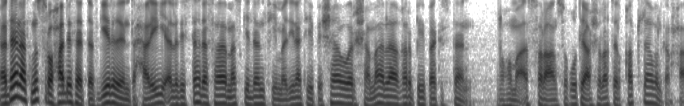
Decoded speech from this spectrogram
أدانت مصر حادث التفجير الانتحاري الذي استهدف مسجدا في مدينة بيشاور شمال غرب باكستان وهو ما أسفر عن سقوط عشرات القتلى والجرحى.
